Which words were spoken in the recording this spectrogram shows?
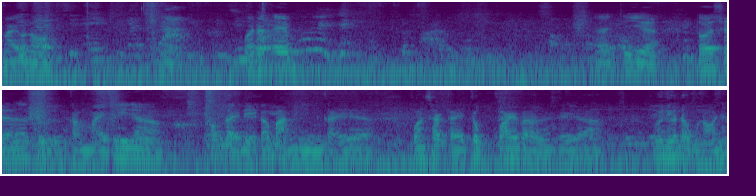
Máy của nó. Quay rất êm đấy thì tôi sẽ thử cắm máy thì à, không đẩy để các bạn nhìn cái à, quan sát cái trục quay và cái à, nguyên lý hoạt động của nó nhé.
